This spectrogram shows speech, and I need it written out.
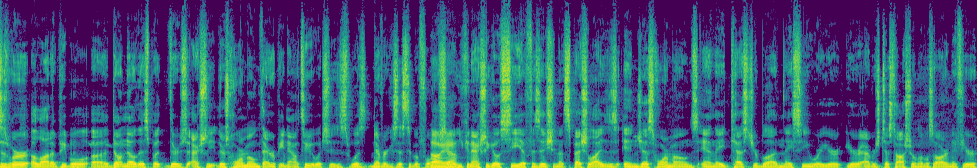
is where a lot of people uh, don't know this, but there's actually there's hormone therapy now too, which is was never existed before. Oh, so yeah. you can actually go see a physician that specializes in just hormones, and they test your blood and they see where your your average testosterone levels are, and if you're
